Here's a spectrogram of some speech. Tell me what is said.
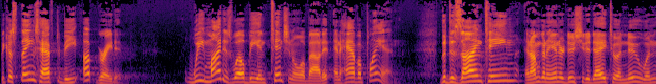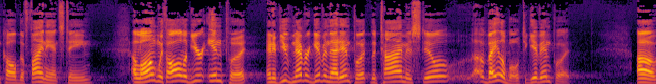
because things have to be upgraded. We might as well be intentional about it and have a plan. The design team, and I'm going to introduce you today to a new one called the finance team, along with all of your input And if you've never given that input, the time is still available to give input. Uh,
